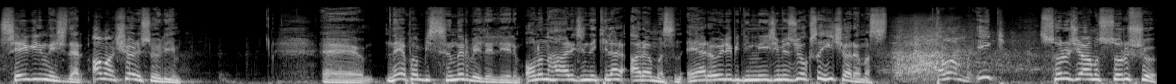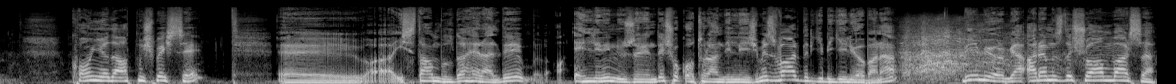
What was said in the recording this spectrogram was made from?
Sevgili dinleyiciler ama şöyle söyleyeyim. Ee, ne yapalım bir sınır belirleyelim. Onun haricindekiler aramasın. Eğer öyle bir dinleyicimiz yoksa hiç aramasın. tamam mı? İlk soracağımız soru şu. Konya'da 65 ise ee, İstanbul'da herhalde 50'nin üzerinde çok oturan dinleyicimiz vardır gibi geliyor bana. Bilmiyorum ya aramızda şu an varsa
